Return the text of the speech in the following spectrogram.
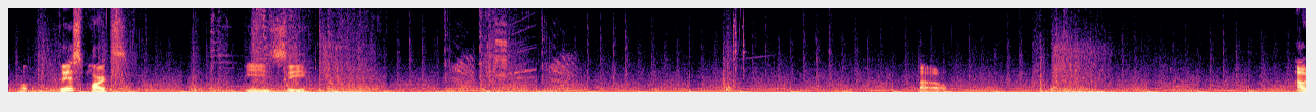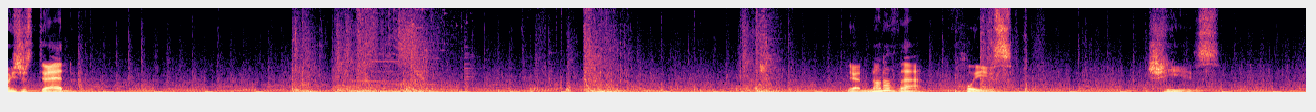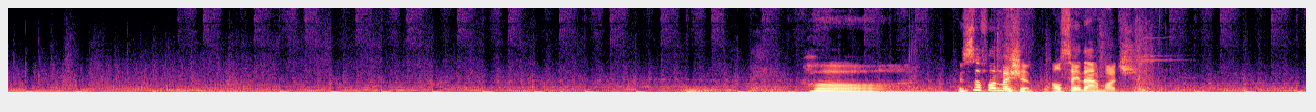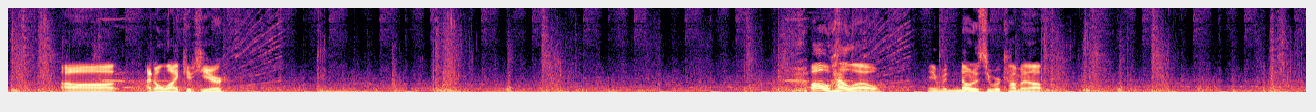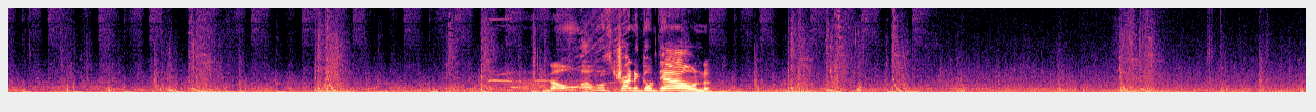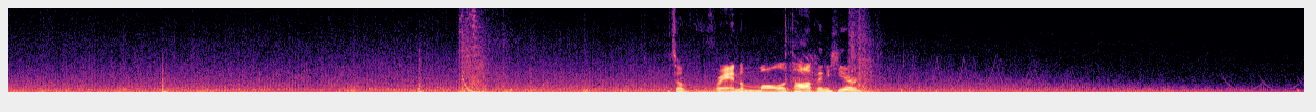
Well, this part's easy. Uh-oh. Oh, he's just dead. Yeah, none of that please. Jeez. Oh, this is a fun mission. I'll say that much. Uh, I don't like it here. Oh, hello. Didn't even notice you were coming up. Was trying to go down. It's a random Molotov in here?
